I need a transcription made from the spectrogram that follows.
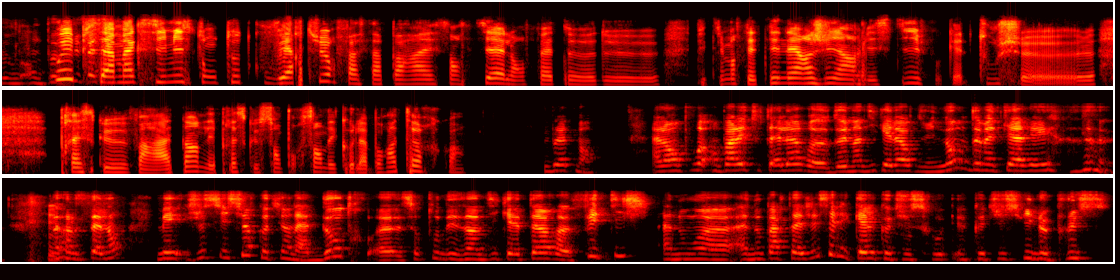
on peut oui, puis ça maximise ton taux de couverture. Enfin, ça paraît essentiel en fait euh, de effectivement cette énergie investie. Il faut qu'elle touche euh, presque, enfin, atteindre les presque 100% des collaborateurs, quoi. Complètement. Alors, on, parlait tout à l'heure de l'indicateur du nombre de mètres carrés dans le salon, mais je suis sûre que tu en as d'autres, surtout des indicateurs fétiches à nous, à nous partager. C'est lesquels que tu, que tu suis le plus?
